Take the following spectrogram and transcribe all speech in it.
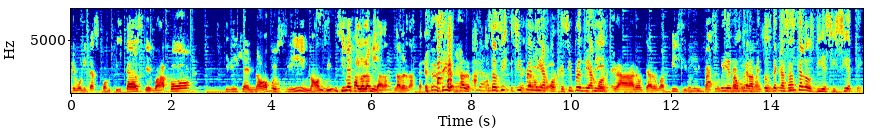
qué, bonitas pompitas, qué guapo. Y dije, no, pues sí, no, sí, sí me faló la mirada, la verdad. sí, claro. O sea, sí, sí prendía Jorge, sí prendía Jorge. Claro, claro, guapísimo. Oye, no, espérame, entonces te casaste a los 17.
